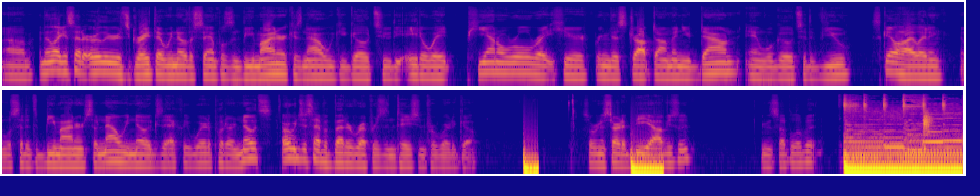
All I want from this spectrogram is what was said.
Um, and then, like I said earlier, it's great that we know the samples in B minor because now we could go to the 808 piano roll right here, bring this drop down menu down, and we'll go to the view scale highlighting, and we'll set it to B minor. So now we know exactly where to put our notes, or we just have a better representation for where to go. So we're going to start at B, obviously. Bring this up a little bit.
